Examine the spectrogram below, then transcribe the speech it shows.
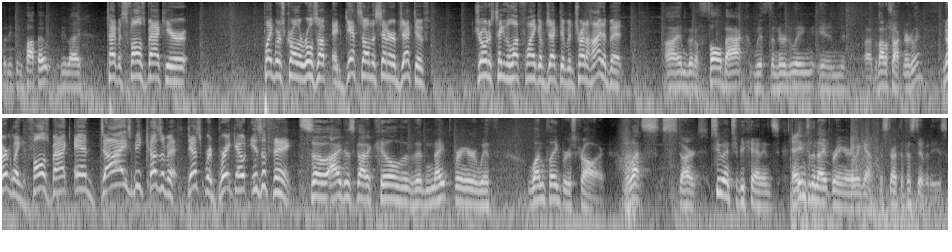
But he can pop out and be like, Typhus falls back here. Plagueburst Crawler rolls up and gets on the center objective. Drone is taking the left flank objective and trying to hide a bit. I'm going to fall back with the Nurgling in uh, the battle shock Nurgling. Nurgling falls back and dies because of it. Desperate breakout is a thing. So I just got to kill the, the Nightbringer with one Plague Burst Crawler. Let's start two entropy cannons Okay. into the Nightbringer. Here we go. To start the festivities.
